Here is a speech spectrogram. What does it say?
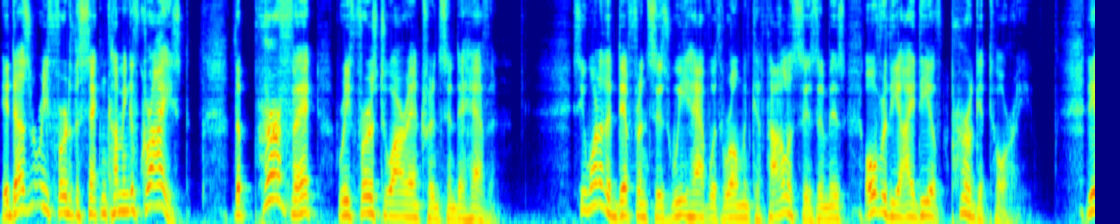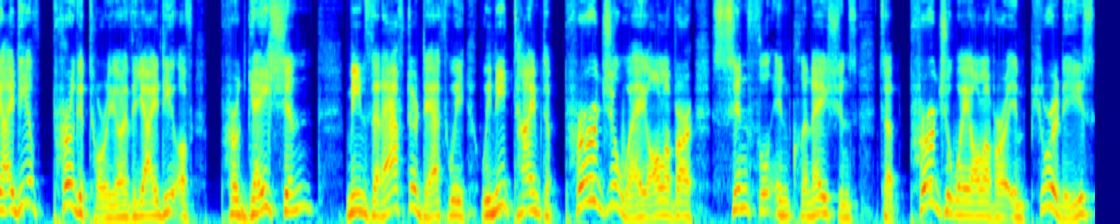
It doesn't refer to the second coming of Christ. The perfect refers to our entrance into heaven. See, one of the differences we have with Roman Catholicism is over the idea of purgatory. The idea of purgatory or the idea of purgation means that after death we, we need time to purge away all of our sinful inclinations, to purge away all of our impurities,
